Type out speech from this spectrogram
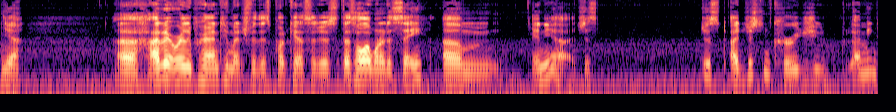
yeah. Uh, i didn't really plan too much for this podcast i just that's all i wanted to say. Um, and yeah just just I just encourage you. I mean,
